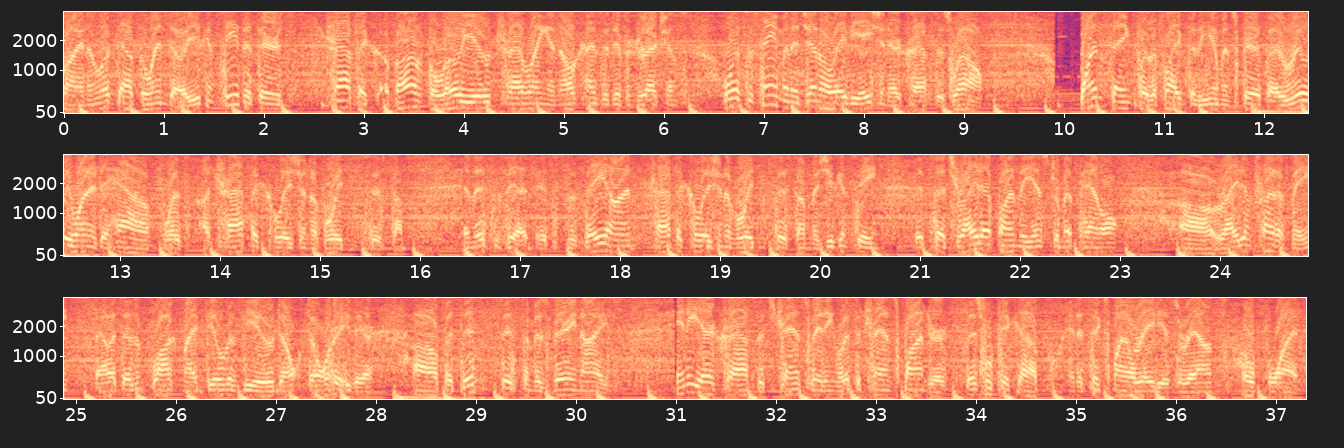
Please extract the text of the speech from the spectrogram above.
line and looked out the window, you can see that there's traffic above, below you, traveling in all kinds of different directions. Well, it's the same in a general aviation aircraft as well. One thing for the Flight for the Human Spirit that I really wanted to have was a traffic collision avoidance system. And this is it. It's the Zaon traffic collision avoidance system. As you can see, it sits right up on the instrument panel uh, right in front of me. Now it doesn't block my field of view, don't, don't worry there. Uh, but this system is very nice. Any aircraft that's transmitting with a transponder, this will pick up in a six mile radius around Hope 1.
